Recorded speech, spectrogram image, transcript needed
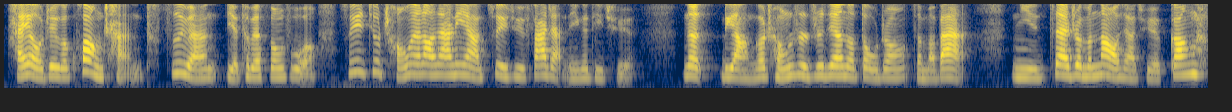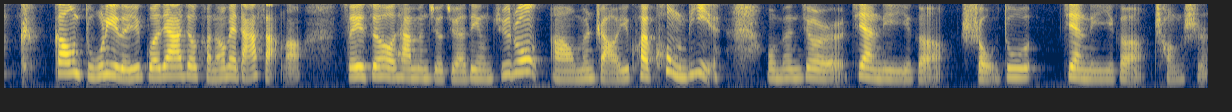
还有这个矿产资源也特别丰富，所以就成为了澳大利亚最具发展的一个地区。那两个城市之间的斗争怎么办？你再这么闹下去，刚刚独立的一个国家就可能被打散了。所以最后他们就决定居中啊，我们找一块空地，我们就是建立一个首都，建立一个城市。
